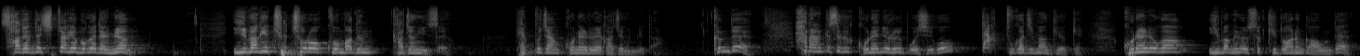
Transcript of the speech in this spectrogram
사도행전 10장에 보게 되면 이방인 최초로 구원받은 가정이 있어요. 백부장 고넬료의 가정입니다. 그런데 하나님께서 그 고넬료를 보시고 딱 두 가지만 기억해. 고넬료가 이방인으로서 기도하는 가운데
